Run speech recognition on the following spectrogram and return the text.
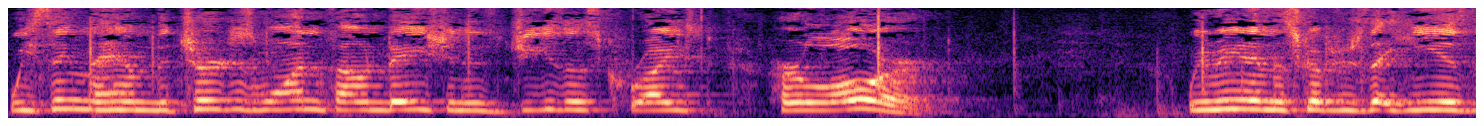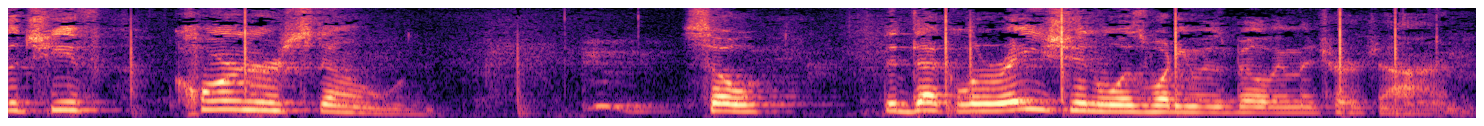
We sing the hymn, the church's one foundation is Jesus Christ, her Lord. We read in the scriptures that he is the chief cornerstone. So the declaration was what he was building the church on,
